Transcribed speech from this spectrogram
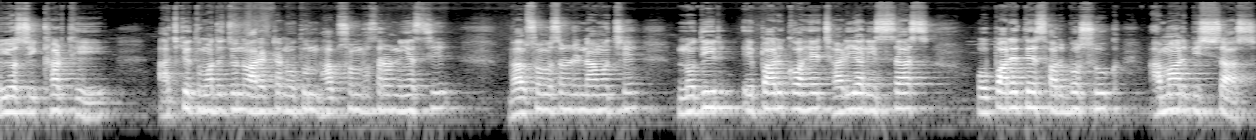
প্রিয় শিক্ষার্থী, আজকে তোমাদের জন্য আরেকটা নতুন ভাব সম্প্রসারণ নিয়ে এসেছি। ভাব সম্প্রসারণটির নাম হচ্ছে, নদীর এপার কহে ছাড়িয়া নিঃশ্বাস, ওপারেতে সর্বসুখ আমার বিশ্বাস।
